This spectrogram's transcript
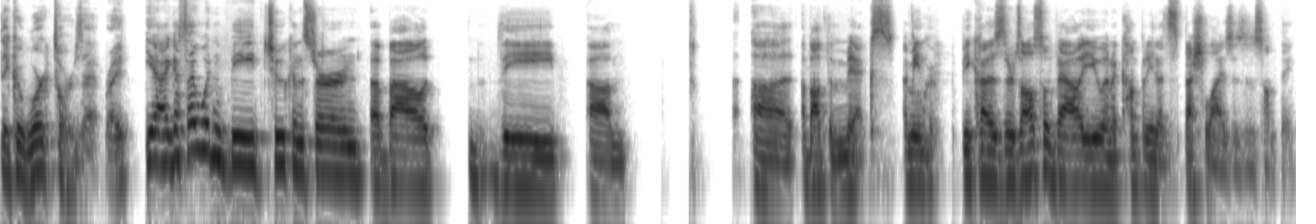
they could work towards that, right? Yeah, I guess I wouldn't be too concerned about the um, uh, about the mix. I mean, Okay. because there's also value in a company that specializes in something.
